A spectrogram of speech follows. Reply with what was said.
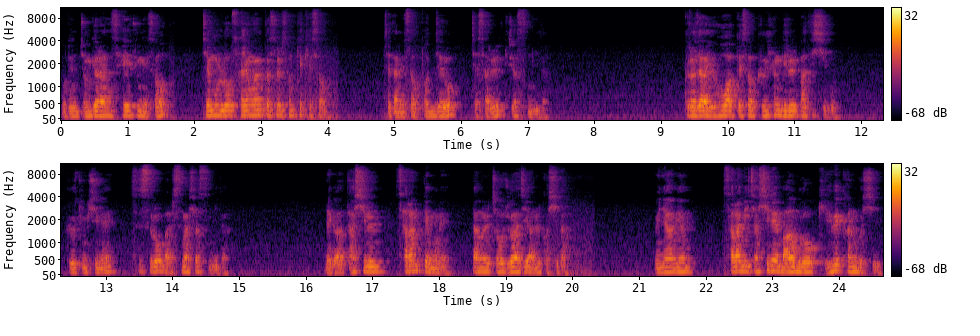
모든 정결한 새 중에서 제물로 사용할 것을 선택해서 제단에서 번제로 제사를 드렸습니다. 그러자 여호와께서 그 향기를 받으시고 그 중심에 스스로 말씀하셨습니다. 내가 다시는 사람 때문에 땅을 저주하지 않을 것이다. 왜냐하면 사람이 자신의 마음으로 계획하는 것이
